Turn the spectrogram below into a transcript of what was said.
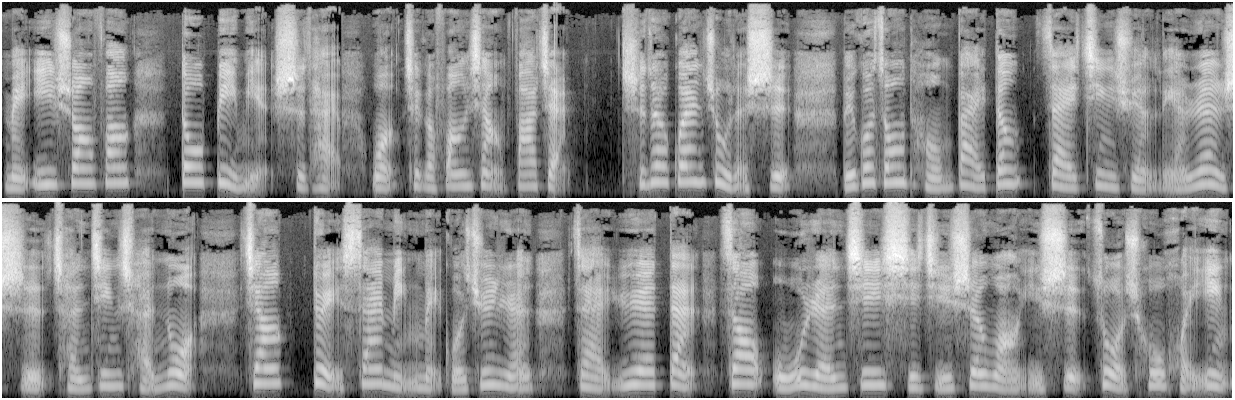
美伊双方都避免事态往这个方向发展。值得关注的是，美国总统拜登在竞选连任时曾经承诺，将对三名美国军人在约旦遭无人机袭击身亡一事作出回应。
